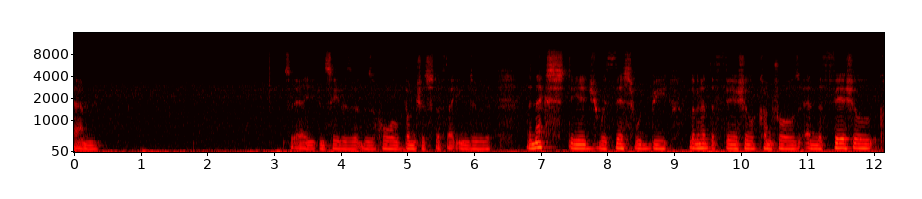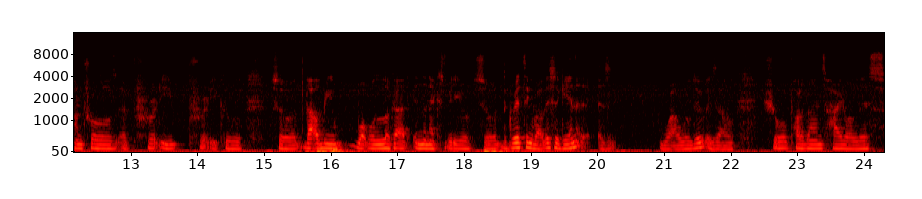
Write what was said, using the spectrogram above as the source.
Um, so yeah, you can see there's a, there's a whole bunch of stuff that you can do with it. The next stage with this would be looking at the facial controls and the facial controls are pretty pretty cool. So that'll be what we'll look at in the next video. So the great thing about this again is what I will do is I'll show polygons hide all this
